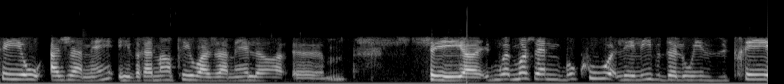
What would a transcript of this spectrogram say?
Théo à jamais. Et vraiment, Théo à jamais, là, c'est moi, moi j'aime beaucoup les livres de Louise Dupré.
